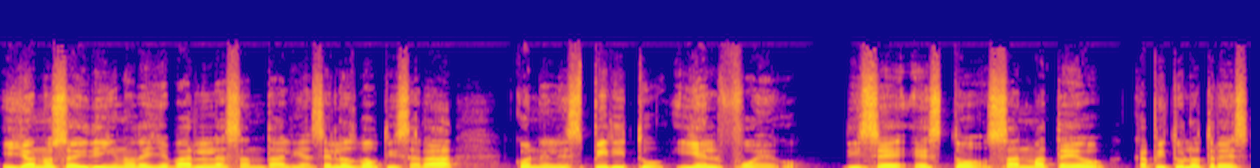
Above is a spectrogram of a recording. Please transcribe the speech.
y yo no soy digno de llevarle las sandalias. Él los bautizará con el Espíritu y el fuego. Dice esto San Mateo capítulo 3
